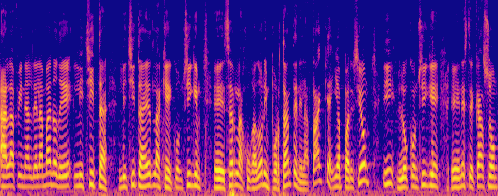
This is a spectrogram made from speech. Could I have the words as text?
a la final de la mano de Lichita. Lichita es la que consigue eh, ser la jugadora importante en el ataque, y apareció y lo consigue en este caso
